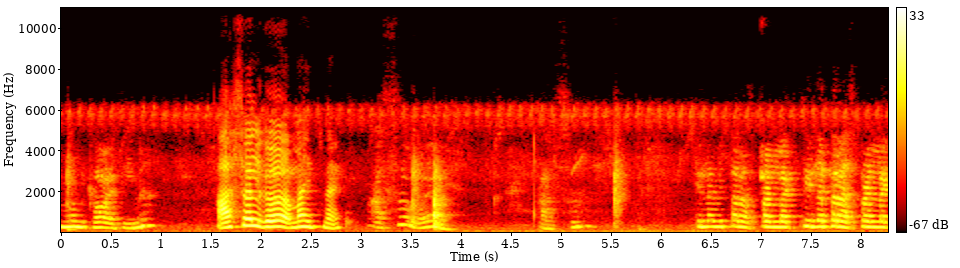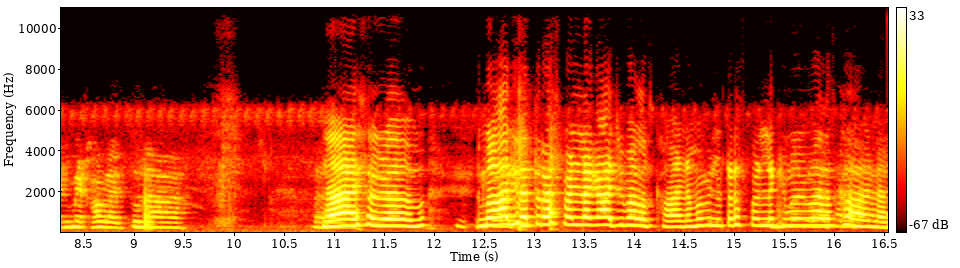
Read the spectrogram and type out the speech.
मम्मी खवायची ना? असल ग माहीत नाही. असं होय? असं? तिला मी त्रास पडला तिला त्रास पडला की मी खावलाय तुला. नाही सगळं म- मग आजीला त्रास पडला की आजी मलाच खाणार मम्मीला त्रास पडला की मम्मी मलाच खाणार.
